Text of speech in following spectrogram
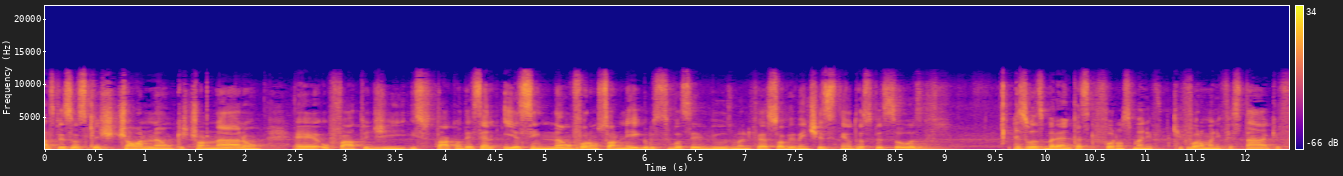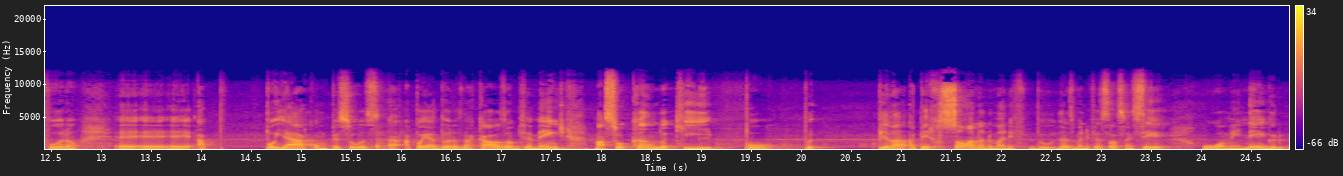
as pessoas questionam, questionaram é, o fato de isso estar tá acontecendo. E assim, não foram só negros. Se você viu os manifestos, obviamente existem outras pessoas pessoas brancas que foram, se que foram manifestar, que foram é, é, é, apoiar como pessoas apoiadoras da causa, obviamente, mas focando aqui por, por pela a persona do do, das manifestações ser o homem negro,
